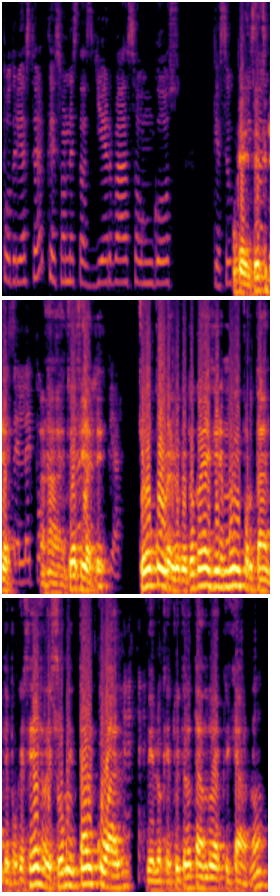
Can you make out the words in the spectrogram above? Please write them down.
podría ser, que son estas hierbas, hongos que se utilizan desde la época Ajá, entonces fíjate, ¿Qué ocurre? Lo que toca decir es muy importante, porque ese es el resumen tal cual de lo que estoy tratando de explicar, ¿no?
